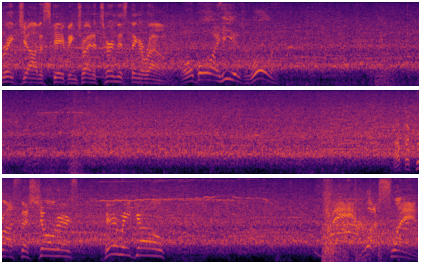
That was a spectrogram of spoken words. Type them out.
Great job escaping, trying to turn this thing around. Oh boy, he is rolling. Up across the shoulders. Here we go. Man, what a slam.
